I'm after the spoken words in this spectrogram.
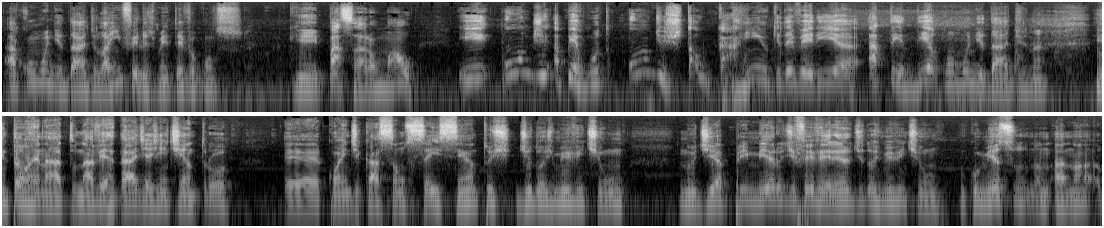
a comunidade lá, infelizmente, teve alguns que passaram mal E onde, a pergunta, onde está o carrinho que deveria atender a comunidade, né? Então, Renato, na verdade a gente entrou é, com a indicação 600 de 2021 no dia 1 de fevereiro de 2021. No começo, a, a,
